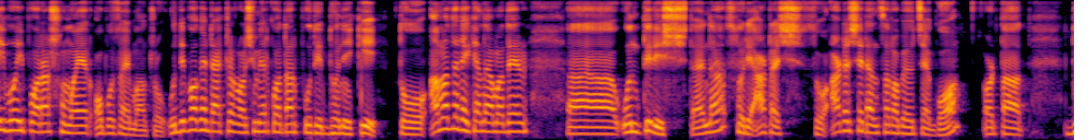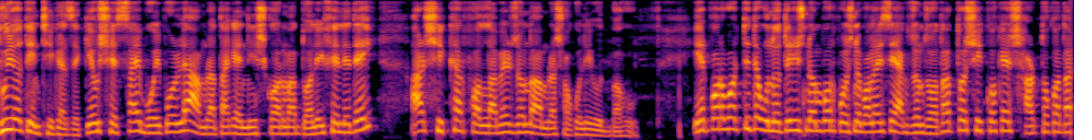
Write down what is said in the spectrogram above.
এই বই পড়ার সময়ের অপচয় মাত্র। উদ্দীপকের ডাক্তার অসীমের কথার প্রতিধ্বনি কি? তো আমাদের এখানে আমাদের উনত্রিশ, তাই না? সরি আঠাশ। সো আঠাশের অ্যান্সার হবে হচ্ছে গ। অর্থাৎ দুই ও তিন ঠিক আছে। কেউ স্বেচ্ছায় বই পড়লে আমরা তাকে নিষ্কর্মার দলেই ফেলে দেই, আর শিক্ষার ফল লাভের জন্য আমরা সকলেই উদ্বাহু। এর পরবর্তীতে উনত্রিশ নম্বর প্রশ্নে বলা হয়েছে, একজন যথার্থ শিক্ষকের সার্থকতা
